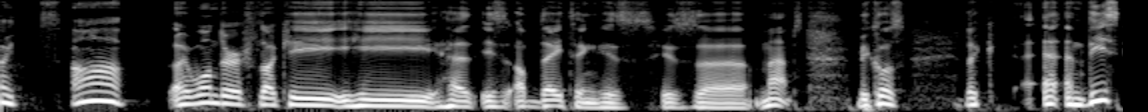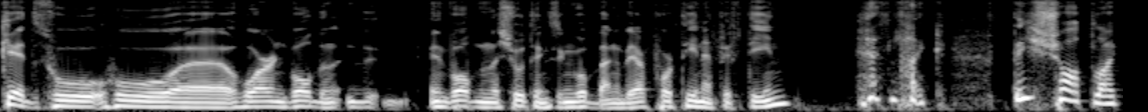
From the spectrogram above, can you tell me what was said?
Right. Ah, I wonder if like he he had, is updating his his uh, maps because like and, and these kids who who uh, who are involved in involved in the shootings in Gubang, they are 14 and 15, and like they shot like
